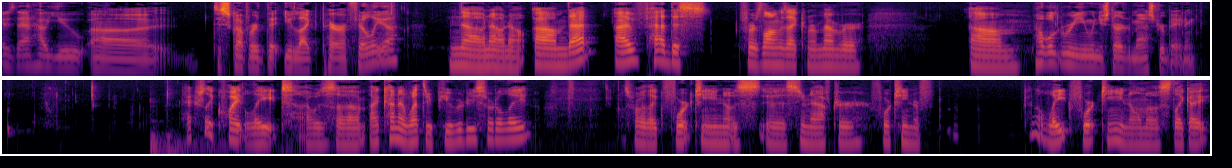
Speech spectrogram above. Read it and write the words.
Is that how you uh, discovered that you liked paraphilia? No, no, no. Um, that I've had this for as long as I can remember. Um, How old were you when you started masturbating? actually, quite late. I was. Uh, I kind of went through puberty sort of late. I was probably like fourteen. It was uh, soon after fourteen or kind of late fourteen almost. Like I.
